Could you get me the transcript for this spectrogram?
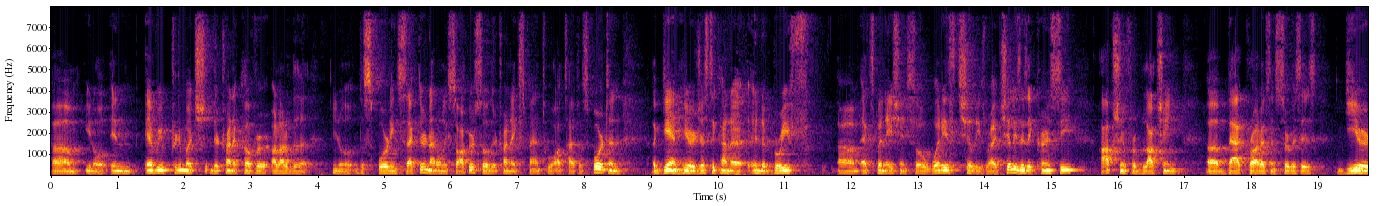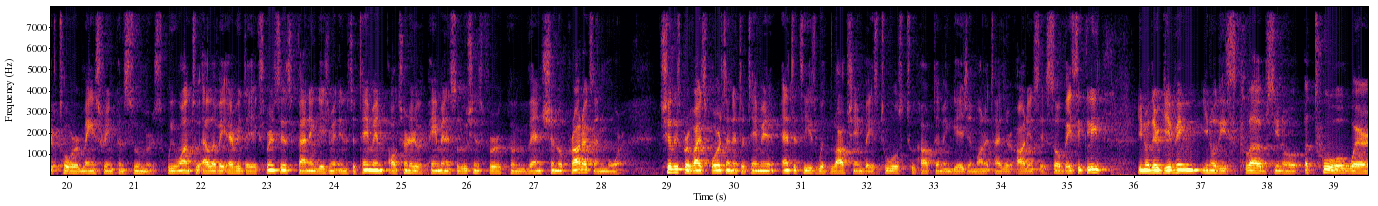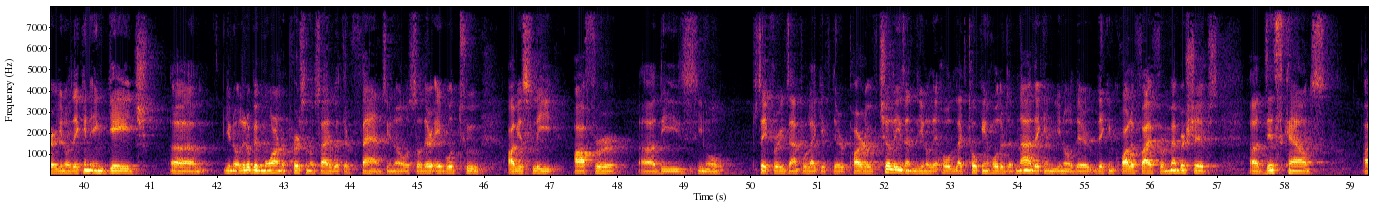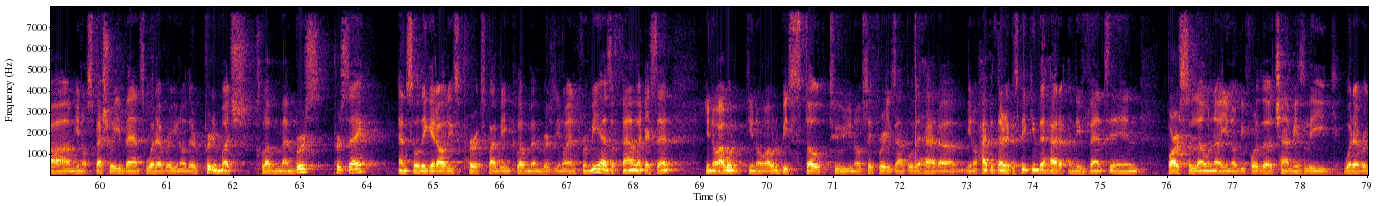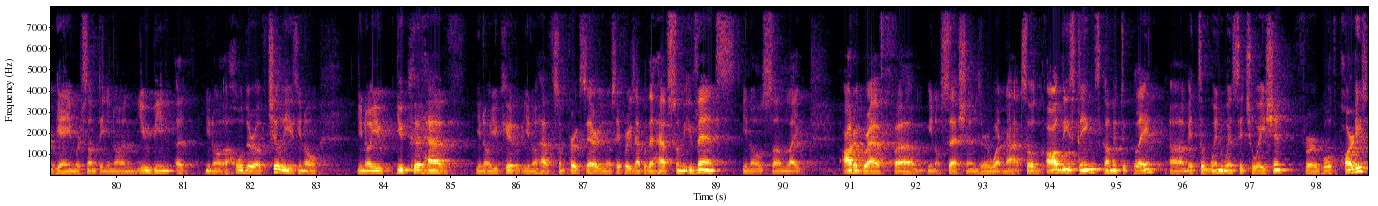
um, you know, in every pretty much they're trying to cover a lot of the you know the sporting sector, not only soccer. So they're trying to expand to all types of sports. And again, here just to kind of in a brief um, explanation. So what is Chiliz, right? Chiliz is a currency option for blockchain uh, backed products and services geared toward mainstream consumers. We want to elevate everyday experiences, fan engagement, entertainment, alternative payment and solutions for conventional products, and more. Chiliz provides sports and entertainment entities with blockchain based tools to help them engage and monetize their audiences. So basically, you know, they're giving, you know, these clubs, you know, a tool where, you know, they can engage, um, you know, a little bit more on the personal side with their fans, you know, so they're able to obviously offer uh, these, you know, say for example, like if they're part of Chiliz and, you know, they hold like token holders of NAD, they can, you know, they're, they can qualify for memberships, uh, discounts, um, you know, special events, whatever, you know, they're pretty much club members per se. And so they get all these perks by being club members, you know. And for me as a fan, like I said, you know, I would, you know, I would be stoked to, you know, say for example, they had, a, um, you know, hypothetically speaking, they had an event in Barcelona, you know, before the Champions League, whatever game or something, you know, and you being a, you know, a holder of Chiliz, you know, you know, you you could have you know you could you know have some perks there you know say for example they have some events you know some like autograph um, you know sessions or whatnot. So all these things come into play. Um, it's a win-win situation for both parties.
